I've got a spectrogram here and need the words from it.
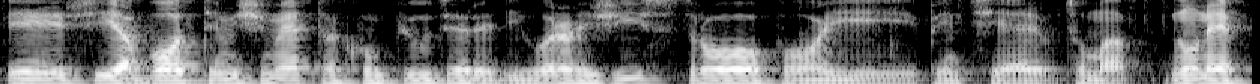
e sì, a volte mi ci metto al computer e dico ora registro, poi pensiero, insomma, non è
